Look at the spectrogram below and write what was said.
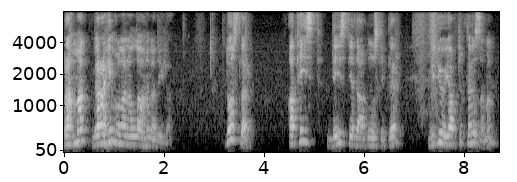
Rahman ve Rahim olan Allah'ın adıyla. Dostlar, ateist, deist ya da agnostikler video yaptıkları zaman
